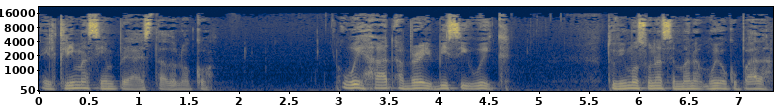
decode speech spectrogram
El clima siempre ha estado loco. We had a very busy week. Tuvimos una semana muy ocupada.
